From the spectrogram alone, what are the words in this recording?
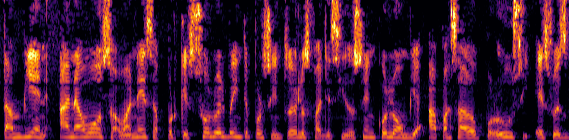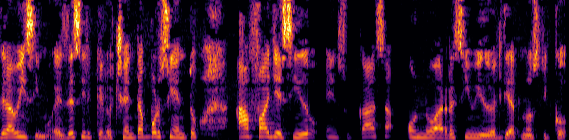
También, Ana Bosa, Vanessa, porque solo el 20% de los fallecidos en Colombia ha pasado por UCI. Eso es gravísimo, es decir, que el 80% ha fallecido en su casa o no ha recibido el diagnóstico,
